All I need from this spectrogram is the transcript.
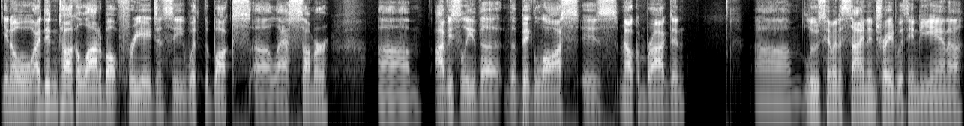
you know, I didn't talk a lot about free agency with the Bucks uh, last summer. Um, obviously, the the big loss is Malcolm Brogdon. Um, lose him in a sign and trade with Indiana.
